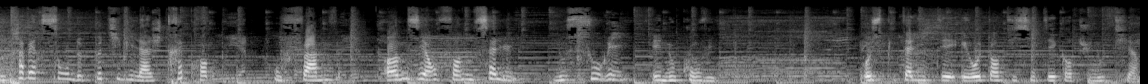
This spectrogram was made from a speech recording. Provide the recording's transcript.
Nous traversons de petits villages très propres où femmes, hommes et enfants nous saluent, nous sourient et nous convient. Hospitalité et authenticité quand tu nous tiens.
